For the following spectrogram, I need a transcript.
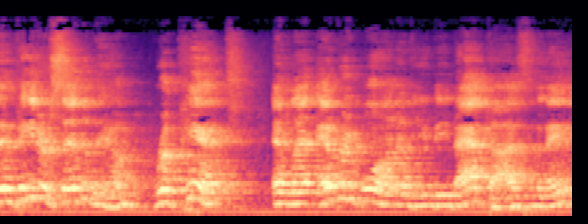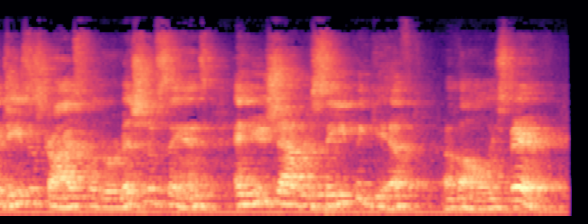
Then Peter said to them, Repent and let every one of you be baptized in the name of Jesus Christ for the remission of sins, and you shall receive the gift of the Holy Spirit.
